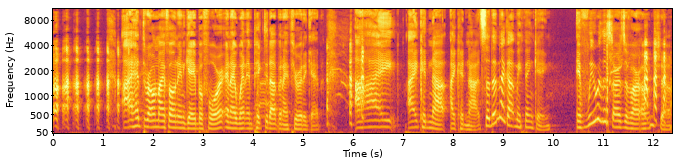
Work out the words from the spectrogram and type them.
I had thrown my phone in gay before and I went and picked it up and I threw it again. I I could not I could not. So then that got me thinking if we were the stars of our own show,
